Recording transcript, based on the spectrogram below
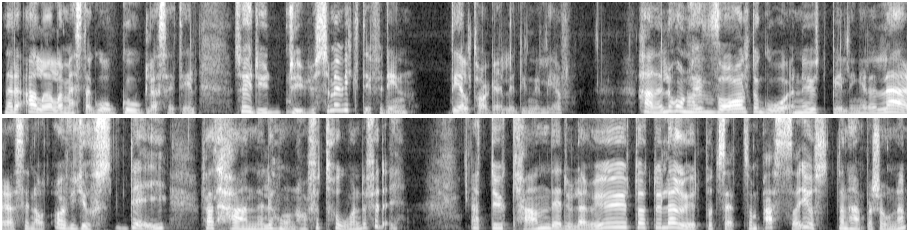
när det allra, allra mesta går att googla sig till, så är det ju du som är viktig för din deltagare eller din elev. Han eller hon har ju valt att gå en utbildning eller lära sig något av just dig för att han eller hon har förtroende för dig. Att du kan det du lär ut och att du lär ut på ett sätt som passar just den här personen.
